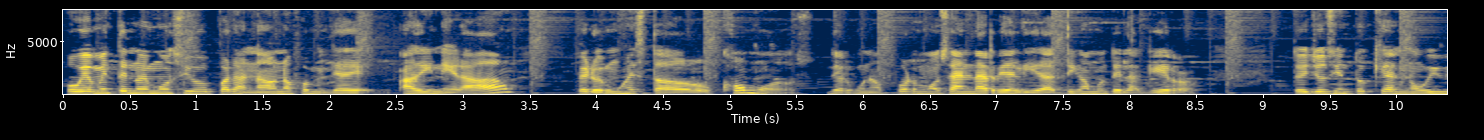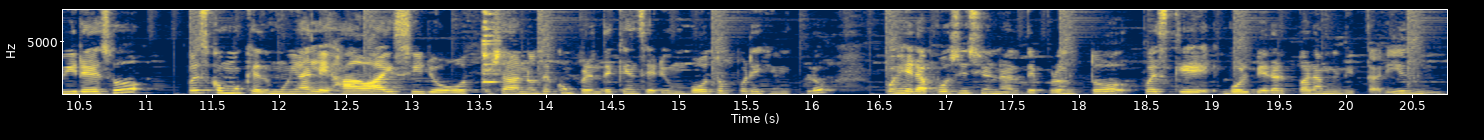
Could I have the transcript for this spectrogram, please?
obviamente no hemos sido para nada una familia adinerada, pero hemos estado cómodos de alguna forma, o sea, en la realidad, digamos, de la guerra. Entonces yo siento que al no vivir eso, pues como que es muy alejado, ay, si yo voto, o sea, no se comprende que en serio un voto, por ejemplo, pues era posicionar de pronto pues que volviera al paramilitarismo.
